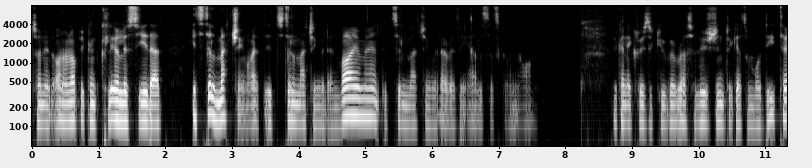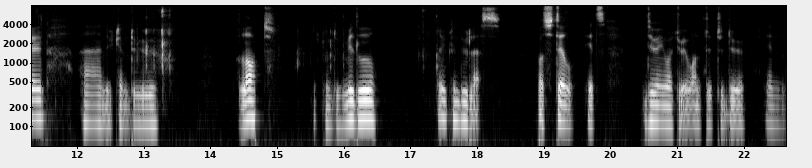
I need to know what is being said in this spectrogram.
turn it on and off you can clearly see that it's still matching right? It's still matching with the environment. It's still matching with everything else that's going on. You can increase the cube resolution to get some more detail and you can do a lot. You can do middle you can do less. But still it's doing what you wanted to do in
